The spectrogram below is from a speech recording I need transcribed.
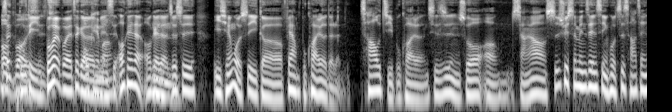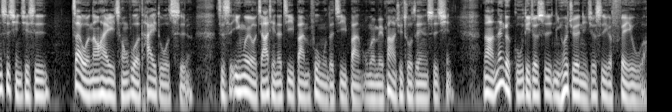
这谷底，不会不会，这个没事，OK 的，OK 的，就是以前我是一个非常不快乐的人，超级不快乐。其实你说，嗯，想要失去生命这件事情或自杀这件事情，其实在我脑海里重复了太多次了。只是因为有家庭的羁绊、父母的羁绊，我们没办法去做这件事情。那那个谷底就是你会觉得你就是一个废物啊，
